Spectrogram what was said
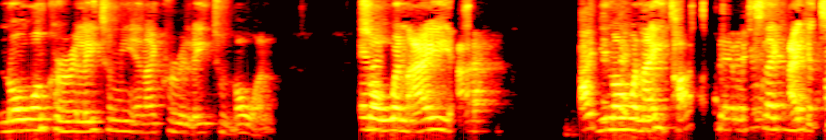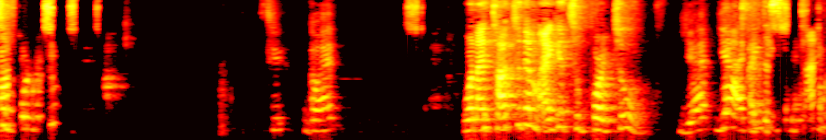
No one could relate to me, and I could relate to no one. And so I, when I, I, I you know, when I talk to them, it's like I get support too. Go ahead. When I talk to them, I get support too. Yeah, yeah. At the same time,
